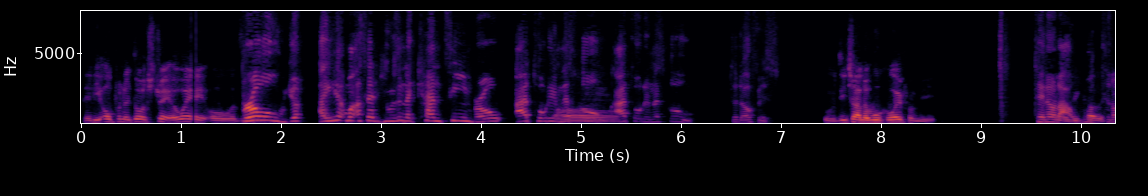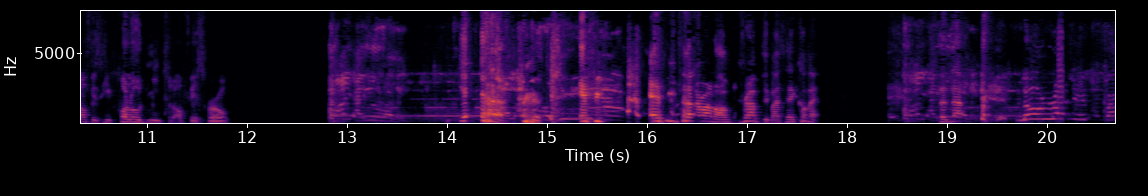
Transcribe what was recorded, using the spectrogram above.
Did he open the door straight away, or was bro, you're, I hear what I said. He was in the canteen, bro. I told him, let's Oh. go. I told him, let's go to the office. Was he trying to walk away from you? Tell you, Oh, like, I walked covered to the office. He followed me to the office, bro. Why are you running? Yeah. You if he if he turned around, I grabbed him. I said, come here. So now- No running, fam.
